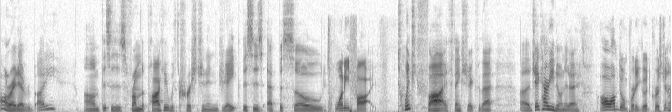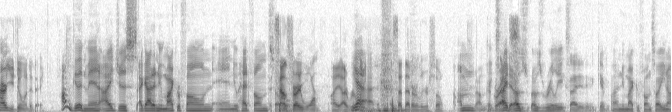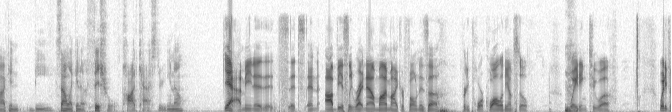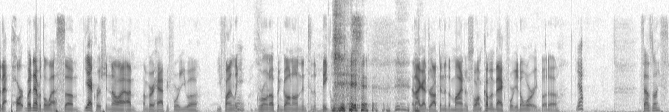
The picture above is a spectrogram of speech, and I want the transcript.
All right, everybody. Um, this is from the pocket with Christian and Jake. This is episode 25. 25. Thanks, Jake, for that. Uh, Jake, how are you doing today? Oh, I'm doing pretty good. Christian, how are you doing today? I'm good, man. I just I got a new microphone and new headphones. It so sounds very warm. I, I really Yeah. I said that earlier, so I'm, I'm excited. I was I was really excited to get a new microphone, so you know I can be sound like an official podcaster. You know. yeah, I mean it, it's it's and obviously right now my microphone is uh pretty poor quality. I'm still waiting to uh waiting for that part, but nevertheless, um yeah, Christian, no, I, I'm I'm very happy for you. Uh, you finally Thanks. grown up and gone on into the big leagues, and I got dropped into the minors, so I'm coming back for you. Don't worry, but uh yeah, sounds nice.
